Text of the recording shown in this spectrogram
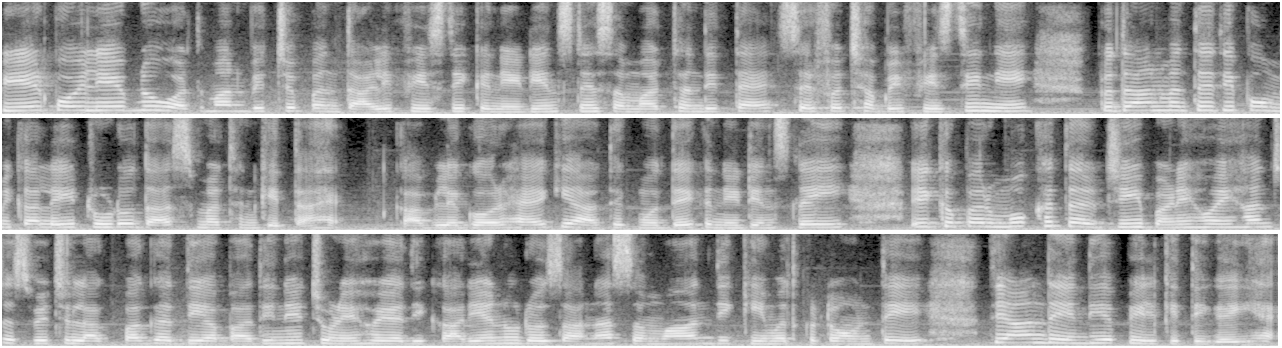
ਪੀਅਰ ਪੋਇਲੀਏਵ ਨੂੰ ਵਰਤਮਾਨ ਵਿੱਚ 45% ਕੈਨੇਡੀਅਨਸ ਨੇ ਸਮਰਥਨ ਦਿੱਤਾ ਹੈ। ਸਿਰਫ 26% ਨੇ ਪ੍ਰਧਾਨ ਮੰਤਰੀ ਦੀ ਭੂਮਿਕਾ ਲਈ ਟਰੂਡੋ ਦਾ ਸਮਰਥਨ ਕੀਤਾ ਹੈ। ਕਾਬਲੇ ਗੌਰ ਹੈ ਕਿ ਆਰਥਿਕ ਮੁੱਦੇ ਕੈਨੇਡੀਅਨਸ ਲਈ ਇੱਕ ਪ੍ਰਮੁੱਖ ਤਰਜੀਹ ਬਣੇ ਹੋਏ ਹਨ, ਜਿਸ ਵਿੱਚ ਲਗਭਗ ਅੱਧੀ ਆਬਾਦੀ ਨੇ ਚੁਣੇ ਹੋਏ ਅਧਿਕਾਰੀਆਂ ਨੂੰ ਰੋਜ਼ਾਨਾ ਸਮਾਨ ਦੀ ਕੀਮਤ ਘਟਾਉਣ ਤੇ ਧਿਆਨ ਦੇਣ ਦੀ ਅਪੀਲ ਕੀਤੀ ਗਈ ਹੈ।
